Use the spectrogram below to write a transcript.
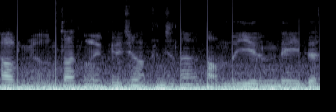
kalkmıyordum. Zaten uyku ilacını atınca da tam da yerindeydi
